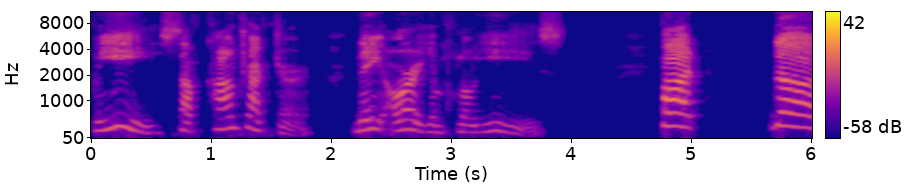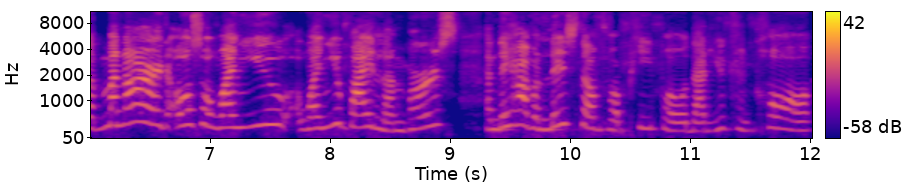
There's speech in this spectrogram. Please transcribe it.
be subcontractor. They are employees. But the Menard also when you when you buy lumbers and they have a list of uh, people that you can call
